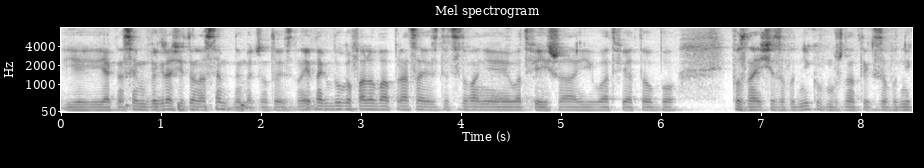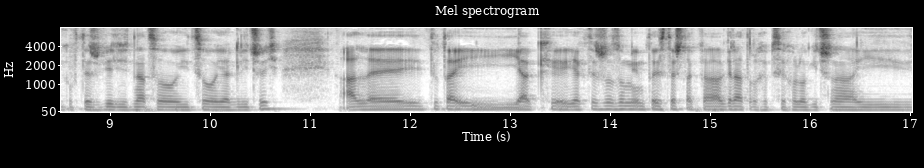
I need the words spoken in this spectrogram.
I jak na samym wygra się to następny mecz. No to jest no jednak długofalowa praca jest zdecydowanie łatwiejsza i ułatwia to, bo poznaje się zawodników, można tych zawodników też wiedzieć na co i co, jak liczyć. Ale tutaj, jak, jak też rozumiem, to jest też taka gra trochę psychologiczna i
